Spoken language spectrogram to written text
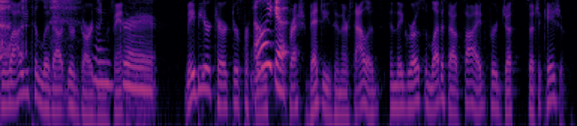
to allow you to live out your gardening That's fantasies. great. Maybe your character prefers like fresh veggies in their salads and they grow some lettuce outside for just such occasions.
